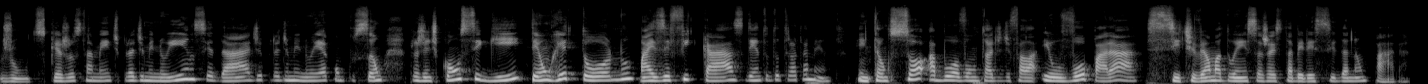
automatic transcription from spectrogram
juntos, que é justamente para diminuir a ansiedade, para diminuir a compulsão, para a gente conseguir ter um retorno mais eficaz dentro do tratamento. Então, só a boa vontade de falar, eu vou parar, se tiver uma doença já estabelecida, não para.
